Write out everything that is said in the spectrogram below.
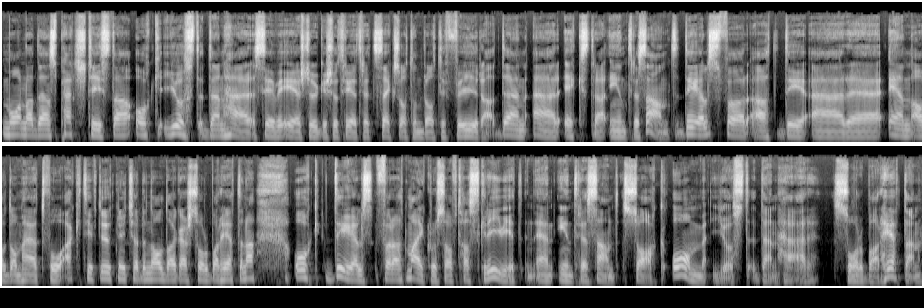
månadens patch-tisdag och just den här CVE 2023 36 884, den är extra intressant. Dels för att det är eh, en av de här två aktivt utnyttjade nolldagars sårbarheterna och dels för att Microsoft har skrivit en intressant sak om just den här sårbarheten.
